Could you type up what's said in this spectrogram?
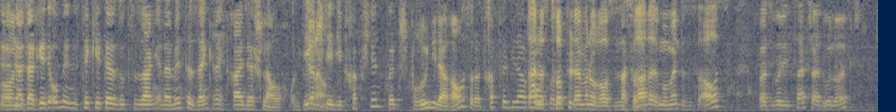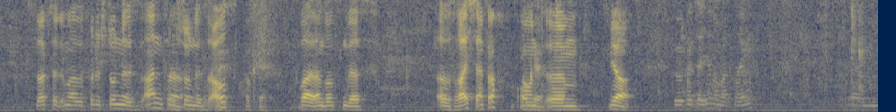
Und- da, da geht oben in den Stick geht der sozusagen in der Mitte senkrecht rein der Schlauch. Und wie Genau. entstehen die Tröpfchen? Sprühen die da raus oder tröpfeln die da raus? Nein, das oder? tröpfelt einfach nur raus. Es ist so. gerade im Moment ist es aus, weil es über die Zeitschaltuhr läuft. Es läuft halt immer so eine Viertelstunde ist es an, Viertelstunde ist es Ah, okay. aus. Okay. Weil ansonsten wäre es. Also es reicht einfach. Und Okay. ähm, ja, Du kannst ja hier nochmal zeigen. Ähm,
